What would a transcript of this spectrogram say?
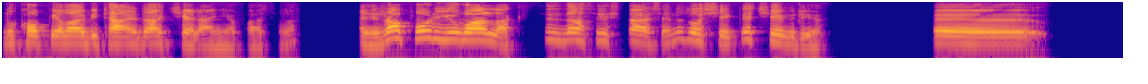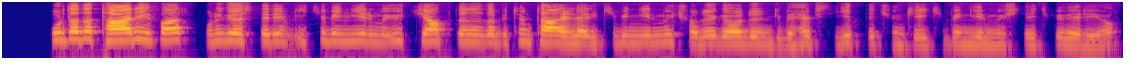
Bunu kopyalar bir tane daha Çelen yaparsınız. Hani rapor yuvarlak. Siz nasıl isterseniz o şekle çeviriyor. Ee, burada da tarih var. Bunu göstereyim. 2023 yaptığınızda bütün tarihler 2023 oluyor. Gördüğünüz gibi hepsi gitti. Çünkü 2023'te hiçbir veri yok.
